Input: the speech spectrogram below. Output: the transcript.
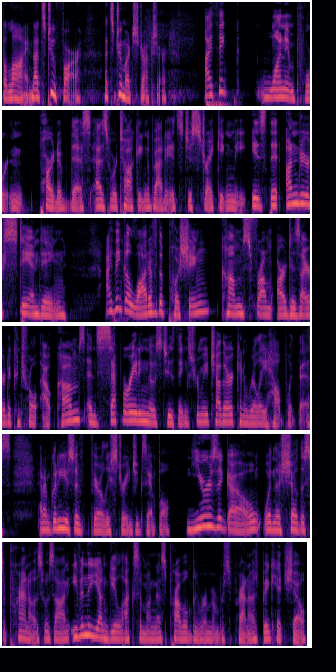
the line. That's too far. That's too much structure. I think one important part of this, as we're talking about it, it's just striking me, is that understanding. I think a lot of the pushing comes from our desire to control outcomes and separating those two things from each other can really help with this. And I'm going to use a fairly strange example years ago when the show The Sopranos was on, even the young Gilaks among us probably remember Sopranos, big hit show,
